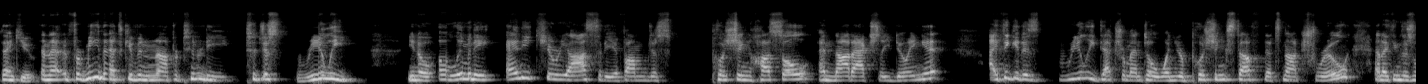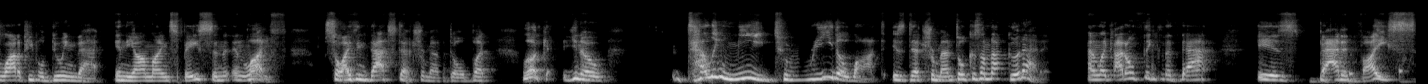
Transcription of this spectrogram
Thank you. And that, for me, that's given an opportunity to just really, you know, eliminate any curiosity if I'm just pushing hustle and not actually doing it. I think it is really detrimental when you're pushing stuff that's not true. And I think there's a lot of people doing that in the online space and in life. So I think that's detrimental. But look, you know, telling me to read a lot is detrimental because I'm not good at it. And like, I don't think that that is bad advice.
